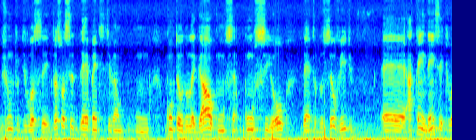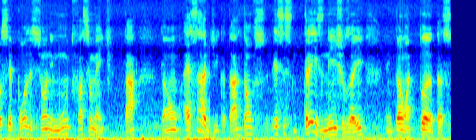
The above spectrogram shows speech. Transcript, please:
junto de você. Então se você de repente tiver um, um conteúdo legal com, com um SEO dentro do seu vídeo, é, a tendência é que você posicione muito facilmente, tá? Então, essa é a dica, tá? Então, esses três nichos aí, então, é plantas,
